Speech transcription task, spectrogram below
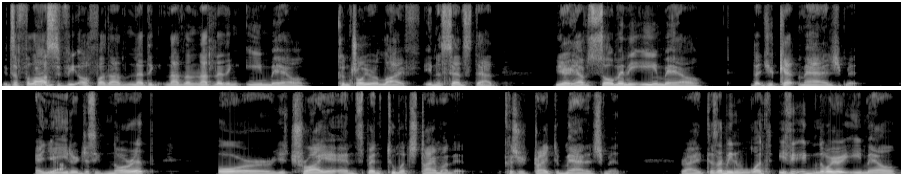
It's a philosophy of uh, not letting not, not letting email control your life in a sense that you have so many email that you can't manage it, and you Yeah. either just ignore it or you try it and spend too much time on it because you're trying to manage it right? Because I mean, once if you ignore your email,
